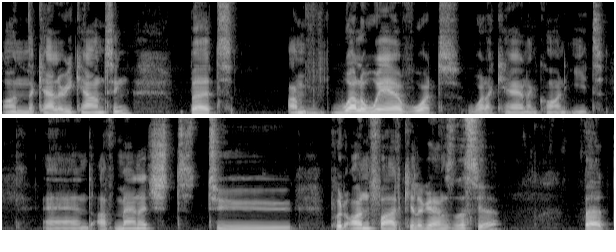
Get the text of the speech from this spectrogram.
on the calorie counting, but I'm well aware of what, what I can and can't eat. And I've managed to put on five kilograms this year, but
